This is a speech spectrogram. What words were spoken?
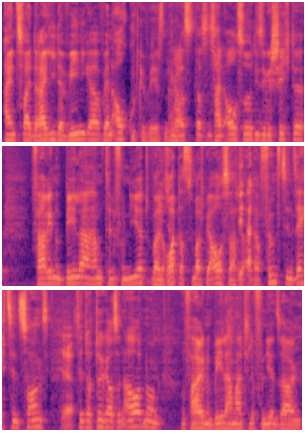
ein, zwei, drei Lieder weniger wären auch gut gewesen. Aber Ja. das, das ist halt auch so diese Geschichte. Farin und Bela haben telefoniert, weil Rott das zum Beispiel auch sagte. Ja. Alter, 15, 16 Songs Ja. sind doch durchaus in Ordnung. Und Farin und Bela haben halt telefoniert und sagen,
